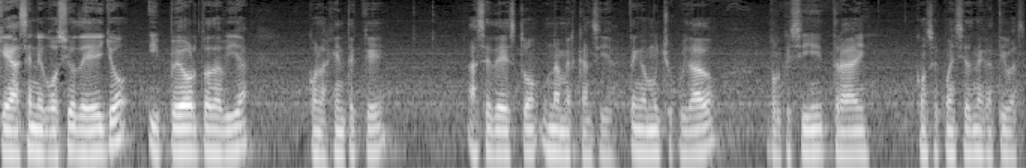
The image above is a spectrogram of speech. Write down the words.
que hace negocio de ello y peor todavía con la gente que hace de esto una mercancía. Tengan mucho cuidado porque sí trae consecuencias negativas.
